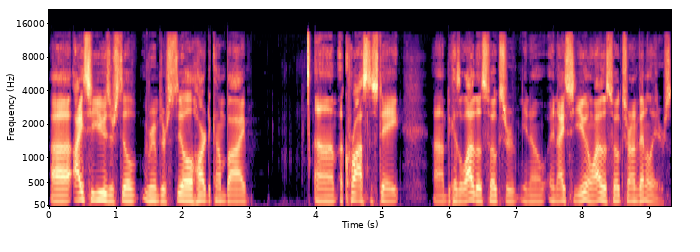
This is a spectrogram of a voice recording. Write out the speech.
uh, ICUs are still rooms are still hard to come by um, across the state uh, because a lot of those folks are you know in ICU and a lot of those folks are on ventilators.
